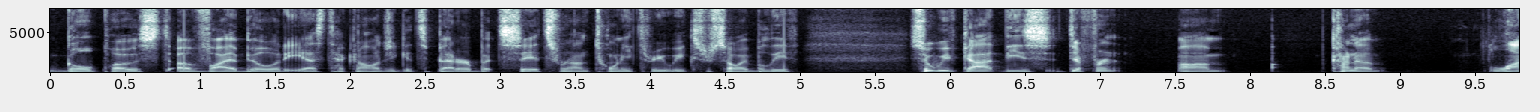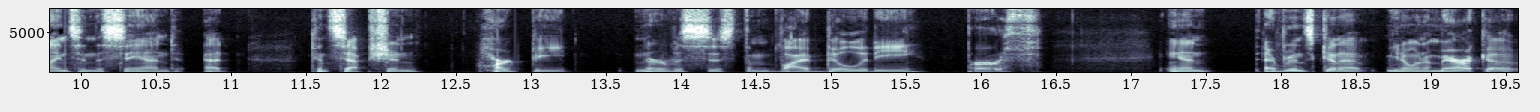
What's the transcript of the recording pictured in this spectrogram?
goalpost of viability as technology gets better, but say it's around 23 weeks or so, I believe. So we've got these different um, kind of lines in the sand at conception, heartbeat, nervous system, viability, birth. And everyone's going to, you know, in America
